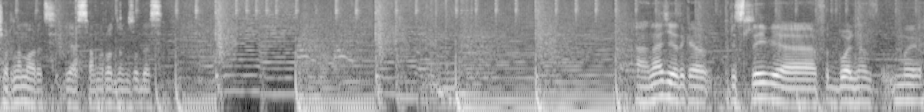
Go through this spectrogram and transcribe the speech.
Чорноморець, я сам родом з Одеси. А Надія така прислів'я футбольна. Ми,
